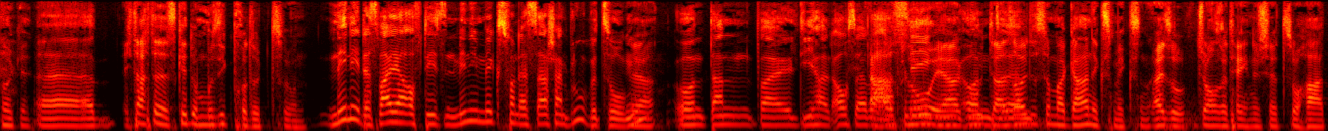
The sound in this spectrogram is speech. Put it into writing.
Okay. Äh, Ich dachte, es geht um Musikproduktion. nee, nee, das war ja auf diesen Minimix von der Starshine Blue bezogen. Ja. Und dann, weil die halt auch selber Ach auflegen. so, ja gut, und, da ähm, solltest du mal gar nichts mixen. Also genre-technisch jetzt so hart.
